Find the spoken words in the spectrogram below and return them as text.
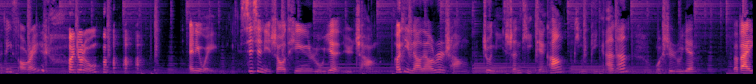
I think it's alright. I don't know. Anyway，谢谢你收听如燕日常，和你聊聊日常，祝你身体健康，平平安安。我是如燕，拜拜。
